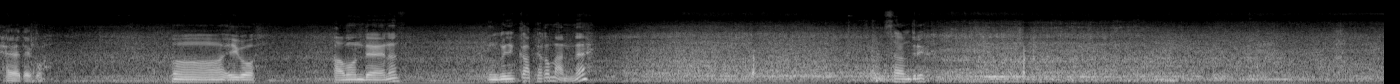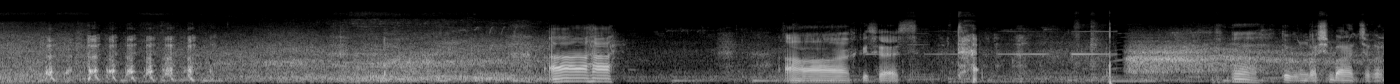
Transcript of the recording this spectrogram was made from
해야 되고 어 이거 밤원대에는 은근히 카페가 많네. 사람들이. 아하. 아 그새. 아 누군가 신발 한 짝을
